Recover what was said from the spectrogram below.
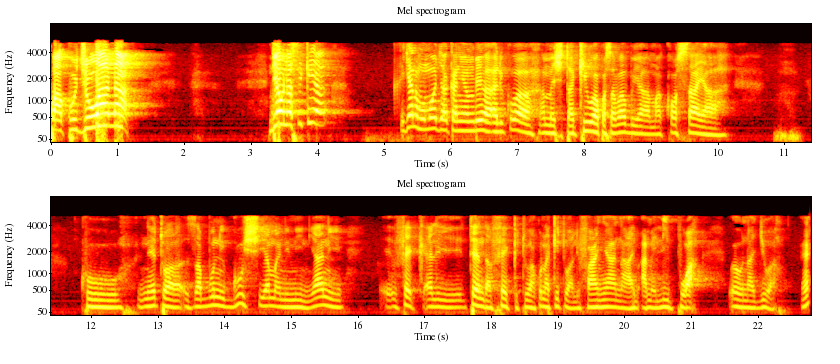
kwa kujuana. Ndio unasikia kijana mmoja akaniambia alikuwa ameshtakiwa kwa sababu ya makosa ya kunaitwa zabuni gushi ama ni nini? Yaani eh, fake alitenda fake tu hakuna kitu alifanya na amelipwa. Wewe unajua eh?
